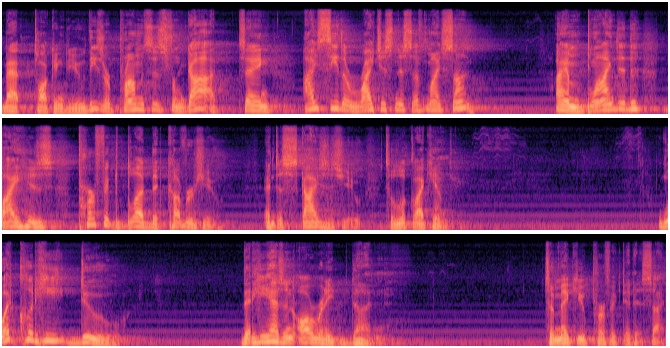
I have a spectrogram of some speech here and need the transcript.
Matt talking to you. These are promises from God saying, I see the righteousness of my son. I am blinded by his perfect blood that covers you and disguises you to look like him. What could he do that he hasn't already done to make you perfect in his sight?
